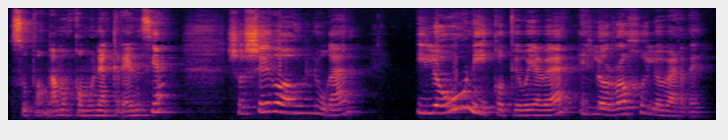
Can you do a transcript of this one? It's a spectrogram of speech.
supongamos como una creencia, yo llego a un lugar y lo único que voy a ver es lo rojo y lo verde.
